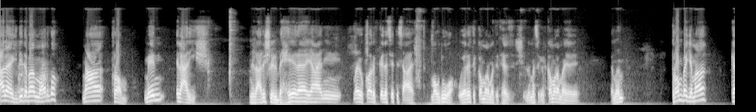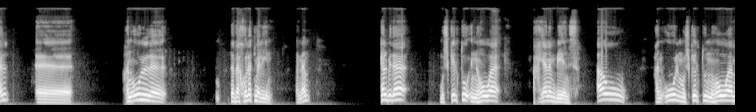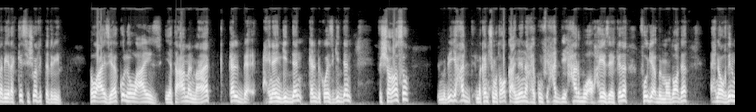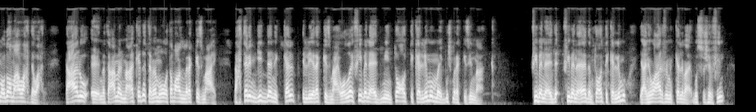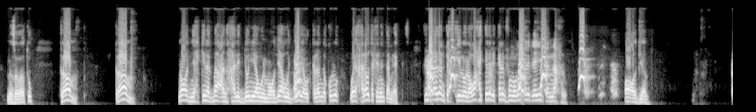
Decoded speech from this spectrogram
حلقة جديدة بقى النهارده مع ترامب من العريش. من العريش للبحيرة يعني ما يقارب كده ست ساعات. موضوع ويا ريت الكاميرا ما تتهزش. اللي ماسك الكاميرا ما ي... تمام؟ ترامب يا جماعة كلب آه هنقول آه تدخلات مالين. تمام؟ الكلب ده مشكلته إن هو أحيانا بينسى أو هنقول مشكلته إن هو ما بيركزش شوية في التدريب. هو عايز ياكل هو عايز يتعامل معاك كلب حنين جدا كلب كويس جدا. في الشراسة لما بيجي حد ما كانش متوقع ان هنا هيكون في حد يحاربه أو حاجة زي كده فوجئ بالموضوع ده. إحنا واخدين الموضوع معاه واحدة واحدة. تعالوا آه، نتعامل معاه كده. تمام هو طبعا مركز معايا. بحترم جدا الكلب اللي يركز معايا. والله في بني آدمين تقعد تكلمهم ما يبقوش مركزين معاك في بني آدم في بني آدم تقعد تكلمه يعني هو عارف إنه بيتكلم بصوا شايفين نظراته. ترامب ترامب نقعد نحكي لك بقى عن حال الدنيا والمواضيع والدنيا والكلام ده كله وحلاوتك إن أنت مركز. في بني آدم تحكي له لو واحد تاني بيتكلم في موضوع تاني تلاقيه متنح له. اقعد يلا.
